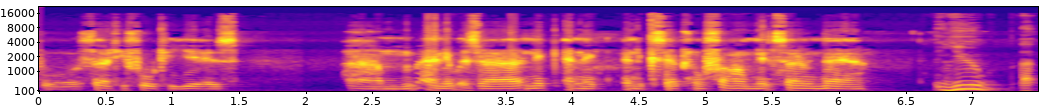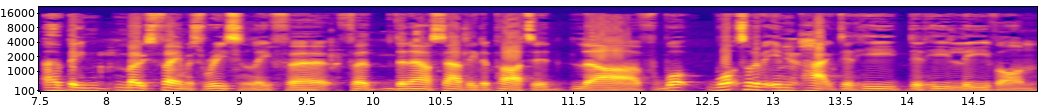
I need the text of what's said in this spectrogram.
for 30, 40 years. Um, and it was uh, an, an, an exceptional farm in its own there. You uh, have been most famous recently for, for the now sadly departed Havre. What what sort of impact yes. did he did he leave on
